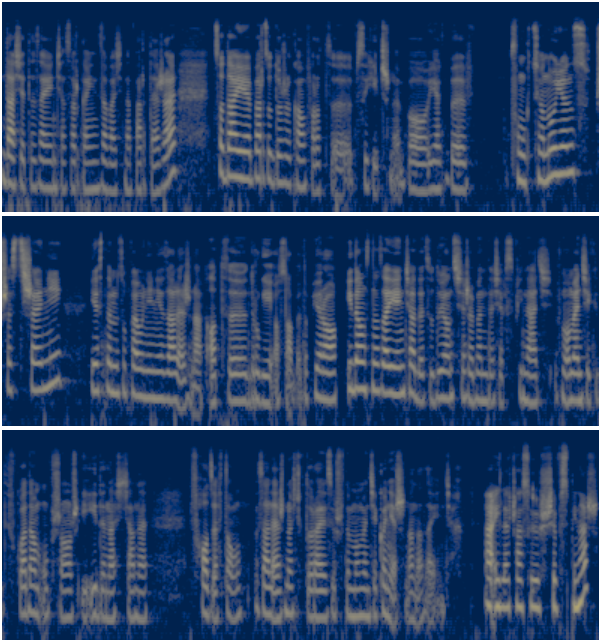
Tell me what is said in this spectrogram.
da się te zajęcia zorganizować na parterze, co daje bardzo duży komfort y, psychiczny, bo jakby funkcjonując w przestrzeni, jestem zupełnie niezależna od y, drugiej osoby. Dopiero idąc na zajęcia, decydując się, że będę się wspinać, w momencie, kiedy wkładam uprząż i idę na ścianę, wchodzę w tą zależność, która jest już w tym momencie konieczna na zajęciach. A ile czasu już się wspinasz?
